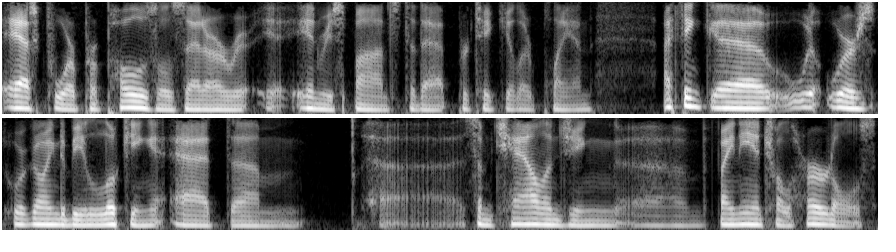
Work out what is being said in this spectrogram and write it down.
ask for proposals that are in response to that particular plan. I think uh, we're we're going to be looking at um, uh, some challenging uh, financial hurdles,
